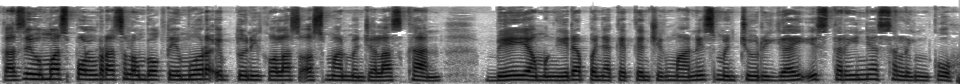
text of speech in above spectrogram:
Kasih Humas Polres Lombok Timur, Ibtu Nikolas Osman menjelaskan, B yang mengidap penyakit kencing manis mencurigai istrinya selingkuh.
